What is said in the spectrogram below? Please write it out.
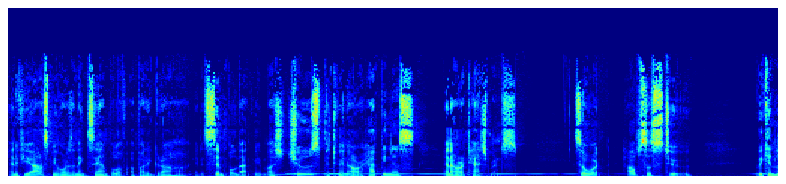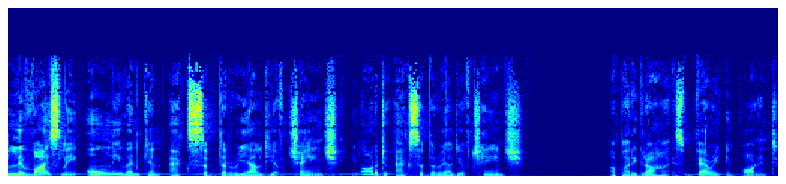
And if you ask me what is an example of aparigraha, it is simple that we must choose between our happiness and our attachments. So what helps us to we can live wisely only when can accept the reality of change. In order to accept the reality of change, aparigraha is very important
